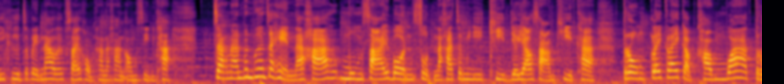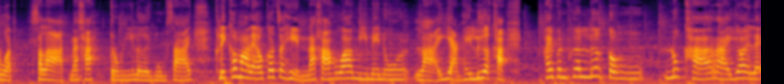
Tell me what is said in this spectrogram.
นี่คือจะเป็นหน้าเว็บไซต์ของธนาคารออมสินค่ะ จากนั้นเพื่อนๆจะเห็นนะคะ มุมซ้ายบนสุดนะคะ จะมีขีดยาวๆ 3 ขีดค่ะ ตรงใกล้ๆกับคำว่าตรวจสลากนะคะ ตรงนี้เลยมุมซ้าย คลิกเข้ามาแล้วก็จะเห็นนะคะว่ามีเมนูหลายอย่างให้เลือกค่ะ ให้เพื่อนๆเลือกตรงลูกค้ารายย่อยและ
